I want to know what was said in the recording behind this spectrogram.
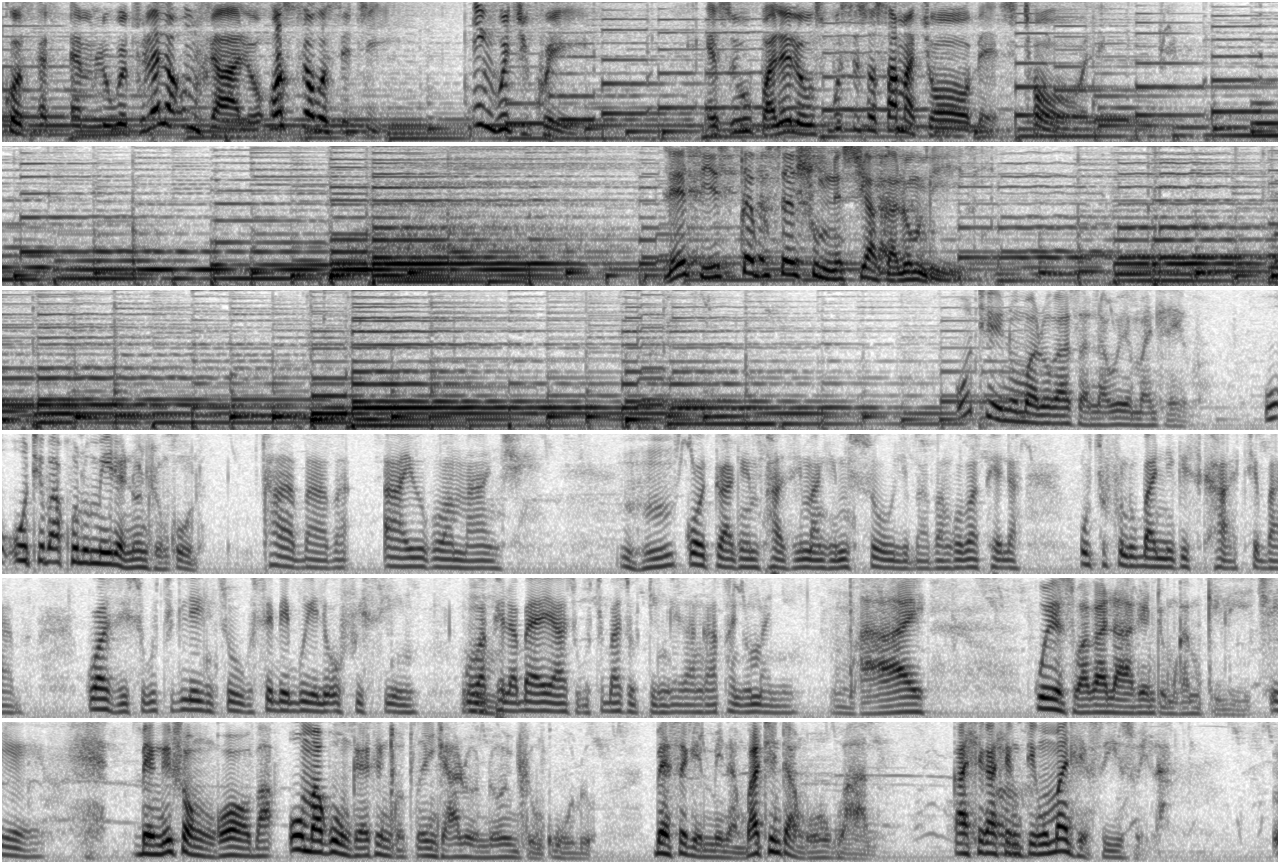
ukhozi FM lukwethulela umdlalo osihloko sithi Ingwiji Queen esubhalelwe usibusiso samajobe sithole. Lesi isiqephu seshumi nesishiyagalombili. Uthini umalukazana wemandleko? Uthi bakhulumile noNdlunkulu. Cha baba, ayo kwamanje. Mhm. Kodwa ke mphazima ngimsoli baba ngoba phela uthi ufuna ukubanika isikhathi baba. Kwazisa ukuthi kulezi insuku sebebuyele ofisini ngoba phela bayayazi ukuthi bazodingeka ngapha noma nini. Hayi. Kuyezwakala ke ntombi kaMgiliji. Yeah. Bengisho ngoba uma kungekho ingxoxo enjalo noNdlunkulu bese ke mina ngibathinta ngokwami. Kahle kahle ngidinga umandla esizwe la.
